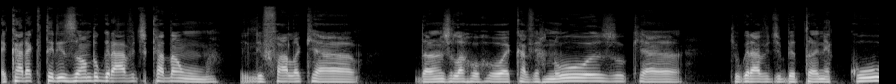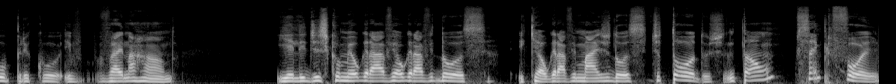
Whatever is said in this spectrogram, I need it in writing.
é, caracterizando o grave de cada uma. Ele fala que a da Ângela Rorô é cavernoso, que, a, que o grave de Betânia é cúprico, e vai narrando. E ele diz que o meu grave é o grave doce, e que é o grave mais doce de todos. Então, sempre foi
